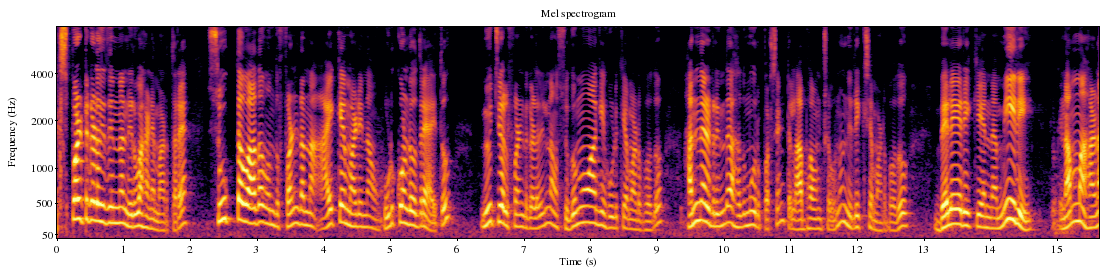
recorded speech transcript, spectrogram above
ಎಕ್ಸ್ಪರ್ಟ್ಗಳು ಇದನ್ನು ನಿರ್ವಹಣೆ ಮಾಡ್ತಾರೆ. ಸೂಕ್ತವಾದ ಒಂದು ಫಂಡನ್ನು ಆಯ್ಕೆ ಮಾಡಿ ನಾವು ಹುಡ್ಕೊಂಡು ಹೋದರೆ ಆಯಿತು. ಮ್ಯೂಚುವಲ್ ಫಂಡ್ಗಳಲ್ಲಿ ನಾವು ಸುಗಮವಾಗಿ ಹೂಡಿಕೆ ಮಾಡ್ಬೋದು. ಹನ್ನೆರಡರಿಂದ ಹದಿಮೂರು ಪರ್ಸೆಂಟ್ ಲಾಭಾಂಶವನ್ನು ನಿರೀಕ್ಷೆ ಮಾಡ್ಬೋದು. ಬೆಲೆ ಏರಿಕೆಯನ್ನು ಮೀರಿ ನಮ್ಮ ಹಣ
